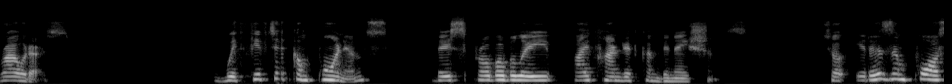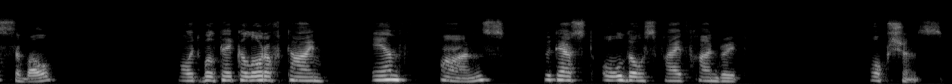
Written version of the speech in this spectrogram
routers. With 50 components, there's probably 500 combinations. So it is impossible, or it will take a lot of time and funds to test all those 500 options.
